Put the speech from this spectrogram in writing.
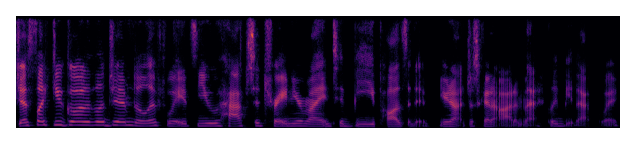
just like you go to the gym to lift weights, you have to train your mind to be positive. You're not just going to automatically be that way.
